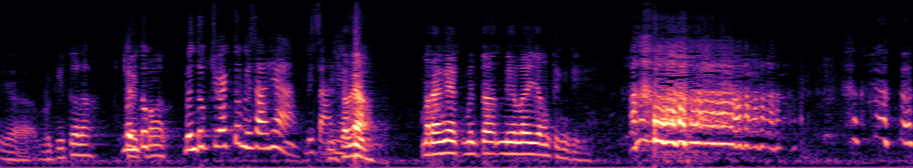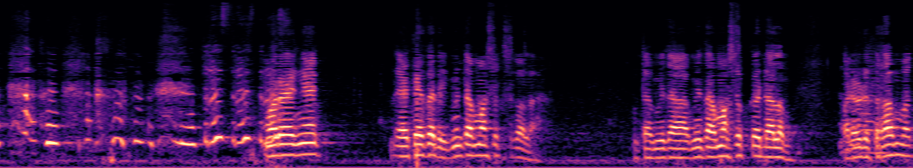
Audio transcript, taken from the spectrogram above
ya begitulah. Cuek Bentuk banget. bentuk cuek tuh misalnya, misalnya. Misalnya merengek minta nilai yang tinggi. terus terus terus. Merengek ya kayak tadi minta masuk sekolah. Minta minta minta masuk ke dalam. Padahal udah terlambat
